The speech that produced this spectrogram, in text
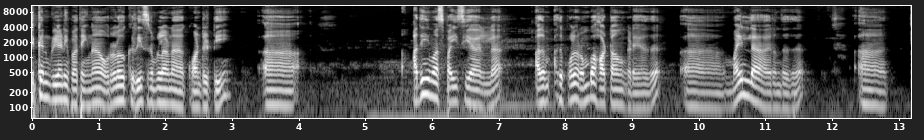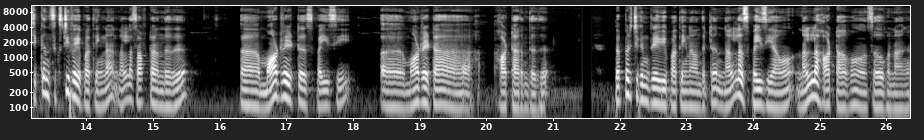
சிக்கன் பிரியாணி பார்த்திங்கன்னா ஓரளவுக்கு ரீசனபிளான குவான்டிட்டி அதிகமாக ஸ்பைஸியாக இல்லை. அது அது போல் ரொம்ப ஹாட்டாகவும் கிடையாது. மைல்டாக இருந்தது. சிக்கன் சிக்ஸ்டி ஃபைவ் பார்த்திங்கன்னா நல்லா சாஃப்டாக இருந்தது. மாட்ரேட்டு ஸ்பைசி மாட்ரேட்டாக ஹாட்டாக இருந்தது. பெப்பர் சிக்கன் கிரேவி பார்த்திங்கன்னா வந்துட்டு நல்ல ஸ்பைஸியாகவும் நல்ல ஹாட்டாகவும் சர்வ் பண்ணாங்க.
